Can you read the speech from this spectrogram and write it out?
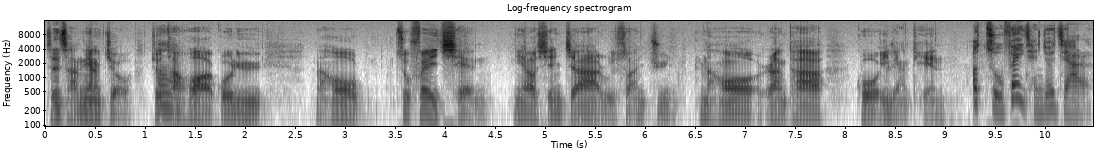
正常酿酒就糖化过滤，嗯，然后煮沸前你要先加乳酸菌，然后让它过一两天。哦，煮沸前就加了，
